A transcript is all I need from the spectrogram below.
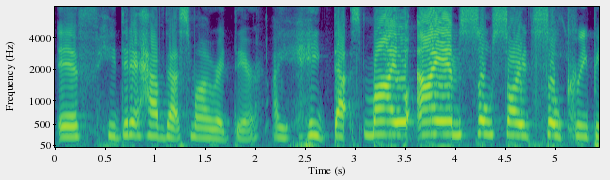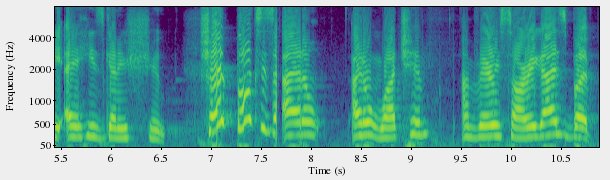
if he didn't have that smile right there. I hate that smile. I am so sorry. It's so creepy. Uh, he's gonna shoot. Shark boxes, I don't I don't watch him. I'm very sorry, guys, but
